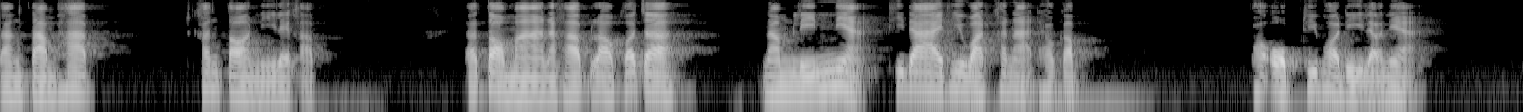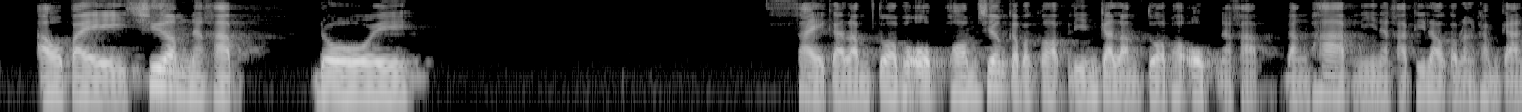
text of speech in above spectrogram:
ดังตามภาพขั้นตอนนี้เลยครับ แล้วต่อมานะครับเราก็จะนำลิ้นเนี่ยที่ได้ที่วัดขนาดเท่ากับ พระอบที่พอดีแล้วเนี่ย เอาไปเชื่อมนะครับ โดย ใส่กับลำตัวพระอบพร้อมเชื่อมกับประกอบลิ้นกับลำตัวพระอบนะครับ ดังภาพนี้นะครับ ที่เรากำลังทำการ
